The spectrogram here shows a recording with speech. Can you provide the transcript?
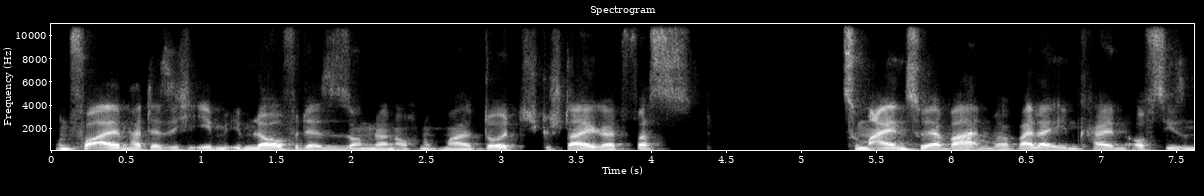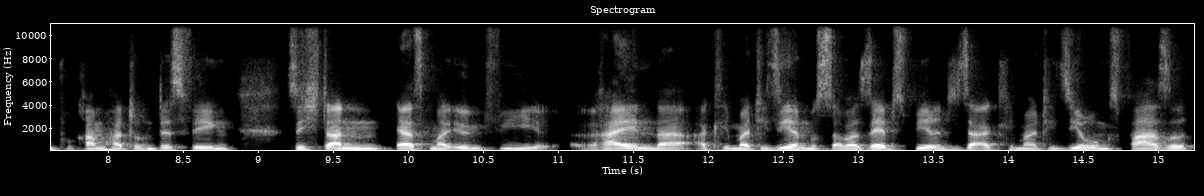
Und vor allem hat er sich eben im Laufe der Saison dann auch nochmal deutlich gesteigert, was zum einen zu erwarten war, weil er eben kein Off-Season-Programm hatte und deswegen sich dann erstmal irgendwie rein da akklimatisieren musste. Aber selbst während dieser Akklimatisierungsphase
